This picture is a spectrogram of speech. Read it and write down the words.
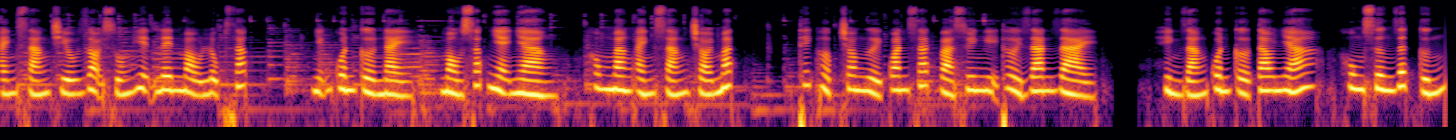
ánh sáng chiếu rọi xuống hiện lên màu lục sắc. Những quân cờ này, màu sắc nhẹ nhàng, không mang ánh sáng chói mắt, thích hợp cho người quan sát và suy nghĩ thời gian dài. Hình dáng quân cờ tao nhã, khung xương rất cứng,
